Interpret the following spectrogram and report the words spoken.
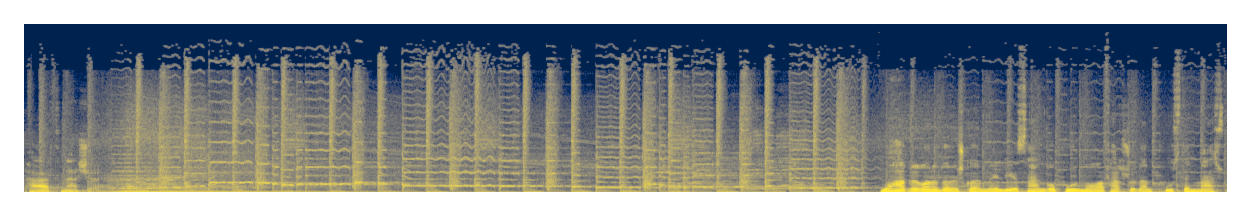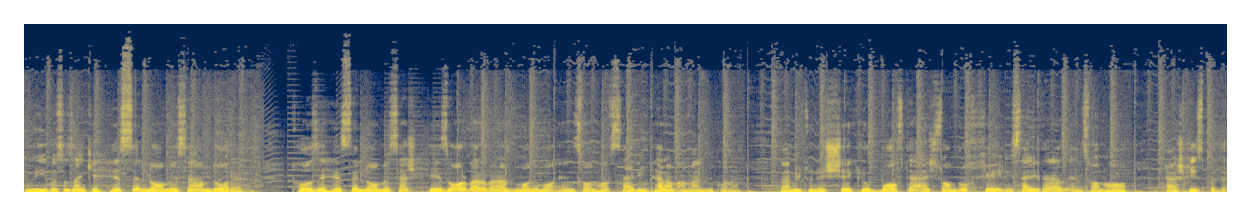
پرت نشه. محققان دانشگاه ملی سنگاپور موفق شدن پوست مصنوعی بسازن که حس لامسه هم داره. تازه حس لامسش هزار برابر از مال ما انسان ها سریعتر هم عمل می‌کنه و می‌تونه شکل و بافت اجسام رو خیلی سریعتر از انسان ها تشخیص بده.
